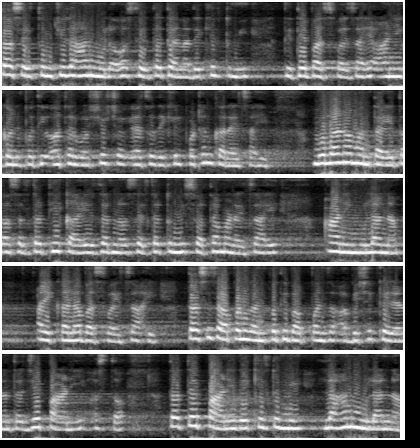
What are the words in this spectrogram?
तसेच तुमची लहान मुलं असतील तर त्यांना देखील तुम्ही तिथे बसवायचं आहे आणि गणपती अथर्व शीर्षक याचं देखील पठन करायचं आहे. मुलांना म्हणता येत असेल तर ठीक आहे जर नसेल तर तुम्ही स्वतः म्हणायचं आहे. आणि मुलांना ऐकायला बसवायचं आहे. तसेच आपण गणपती बाप्पांचा अभिषेक केल्यानंतर जे पाणी असतं तर ते पाणी देखील तुम्ही लहान मुलांना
